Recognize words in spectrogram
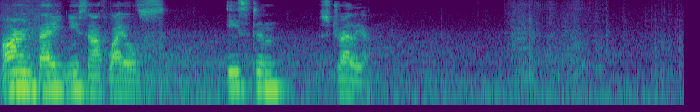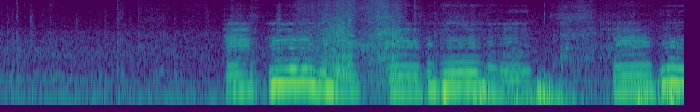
Byron Bay, New South Wales, Eastern Australia. Mm-hmm. Mm-hmm. Mm-hmm.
